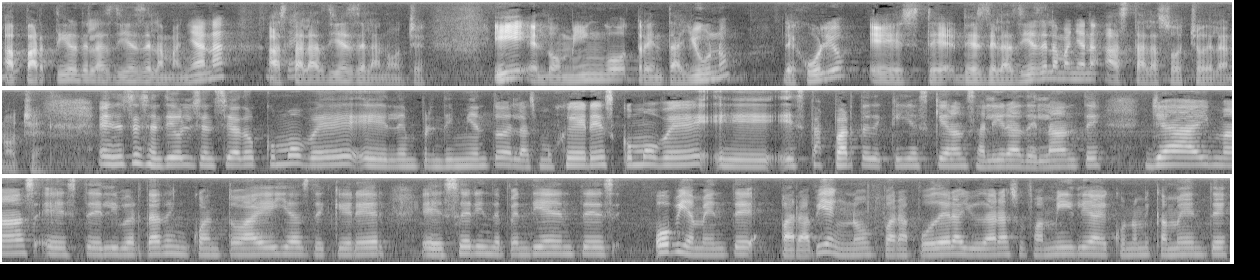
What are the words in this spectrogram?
a partir de las 10 de la mañana hasta las 10 de la noche y el domingo 31 de julio, este, desde las 10 de la mañana hasta las 8 de la noche. En ese sentido, licenciado, ¿cómo ve el emprendimiento de las mujeres? ¿Cómo ve eh, esta parte de que ellas quieran salir adelante? ¿Ya hay más este, libertad en cuanto a ellas de querer eh, ser independientes? Obviamente para bien, ¿no? Para poder ayudar a su familia económicamente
